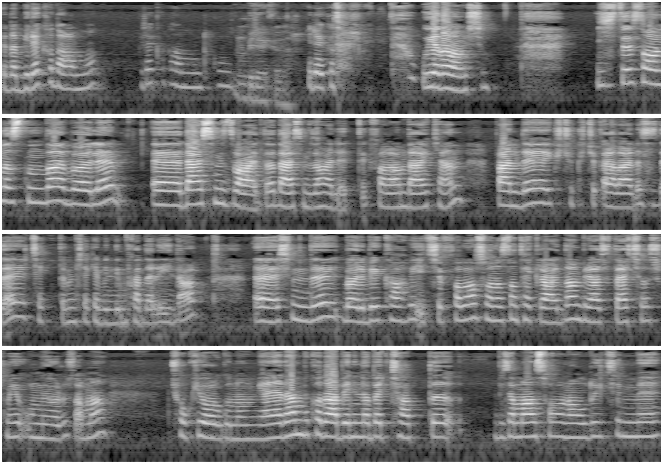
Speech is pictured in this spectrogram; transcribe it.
Ya da 1'e kadar mı? 1'e kadar mı uyuduk? 1'e kadar. 1'e kadar. Uyanamamışım. İşte sonrasında böyle e, dersimiz vardı. Dersimizi hallettik falan derken ben de küçük küçük aralarda size çektim çekebildiğim kadarıyla. E, şimdi böyle bir kahve içip falan sonrasında tekrardan birazcık ders çalışmayı umuyoruz ama çok yorgunum. Ya neden bu kadar beni nöbet çattı? Bir zaman sonra olduğu için mi?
